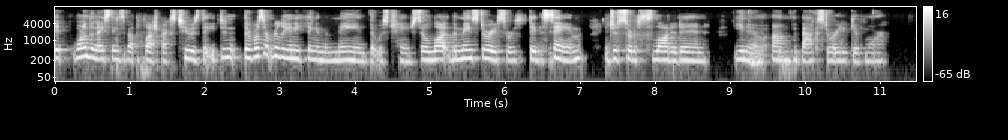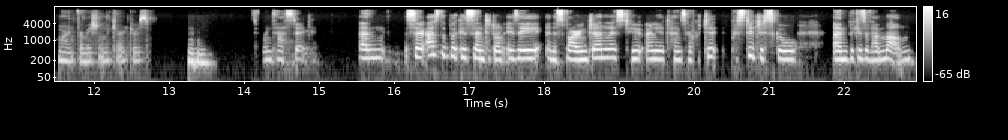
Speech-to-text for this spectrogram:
it one of the nice things about the flashbacks too is that you didn't there wasn't really anything in the main that was changed so a lot of the main story sort of stayed the same and just sort of slotted in you know um, the backstory to give more more information on the characters mm-hmm. it's fantastic um so as the book is centered on izzy an aspiring journalist who only attends her pre- prestigious school um because of her mum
